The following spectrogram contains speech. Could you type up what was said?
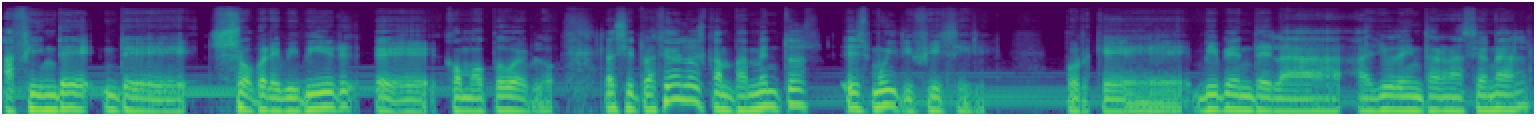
a fin de, sobrevivir como pueblo. La situación en los campamentos es muy difícil porque viven de la ayuda internacional.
